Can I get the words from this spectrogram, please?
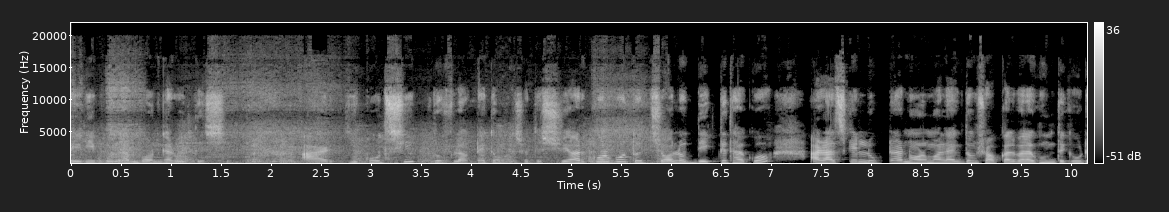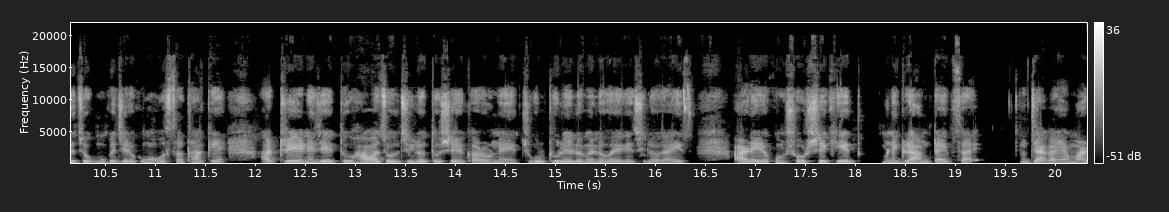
বেরিয়ে পড়লাম বনগার উদ্দেশ্যে। আর কি করছি, পুরো ব্লগটাই তোমাদের সাথে শেয়ার করব। তো চলো দেখতে থাকো। আর আজকের লুকটা নর্মাল একদম সকালবেলা ঘুম থেকে উঠে চোখ মুখে যেরকম অবস্থা থাকে। আর ট্রেনে যেহেতু হাওয়া চলছিল, তো সে কারণে চুল টুল এলোমেলো হয়ে গেছিল গাইস আর এরকম সর্ষে ক্ষেত মানে গ্রাম টাইপস জায়গায় আমার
